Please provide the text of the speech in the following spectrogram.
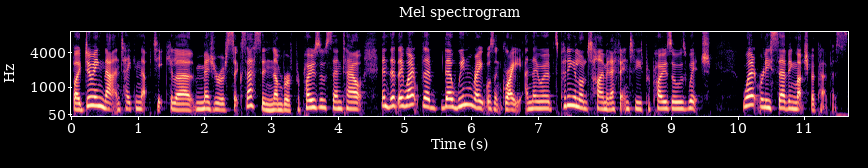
by doing that and taking that particular measure of success in number of proposals sent out, and that they weren't their, their win rate wasn't great, and they were putting a lot of time and effort into these proposals, which weren't really serving much of a purpose.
